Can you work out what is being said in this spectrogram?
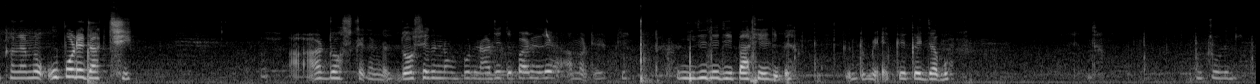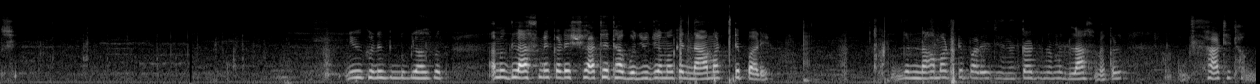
এখানে আমরা উপরে যাচ্ছি। আর দশ সেকেন্ড দশ সেকেন্ডের উপর না যেতে পারলে আমাদেরকে নিজে নিজে পাঠিয়ে দিবে। কিন্তু আমি একে একে যাব। চলে যাচ্ছি। এখানে কিন্তু গ্লাস মেকার আমি গ্লাস মেকারের সাথে থাকব, যদি আমাকে না মারতে পারে। না মারতে পারে যে না, তার জন্য আমি গ্লাস মেকারের সাথে থাকব।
